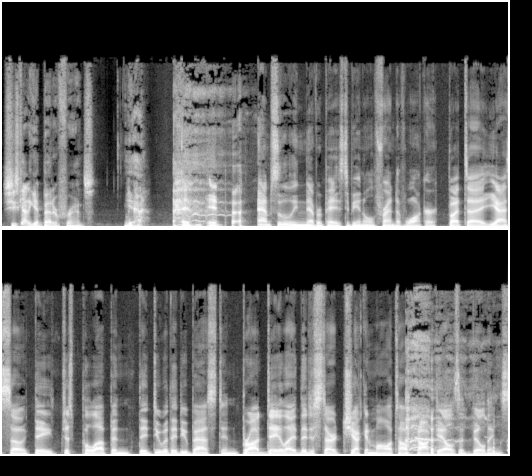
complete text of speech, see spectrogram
she's got to get better friends Yeah. it it absolutely never pays to be an old friend of Walker. But uh, yeah, so they just pull up and they do what they do best. In broad daylight, they just start chucking Molotov cocktails at buildings.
